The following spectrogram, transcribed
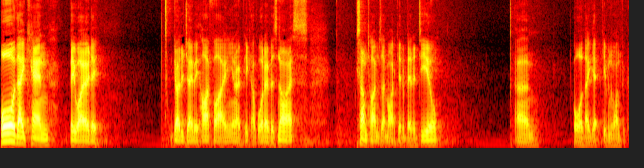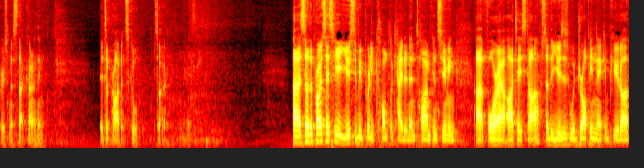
Or they can BYOD, go to JB Hi-Fi, you know, pick up whatever's nice, Sometimes they might get a better deal, um, or they get given one for Christmas, that kind of thing. It's a private school, so. Uh, so the process here used to be pretty complicated and time consuming uh, for our IT staff. So the users would drop in their computer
